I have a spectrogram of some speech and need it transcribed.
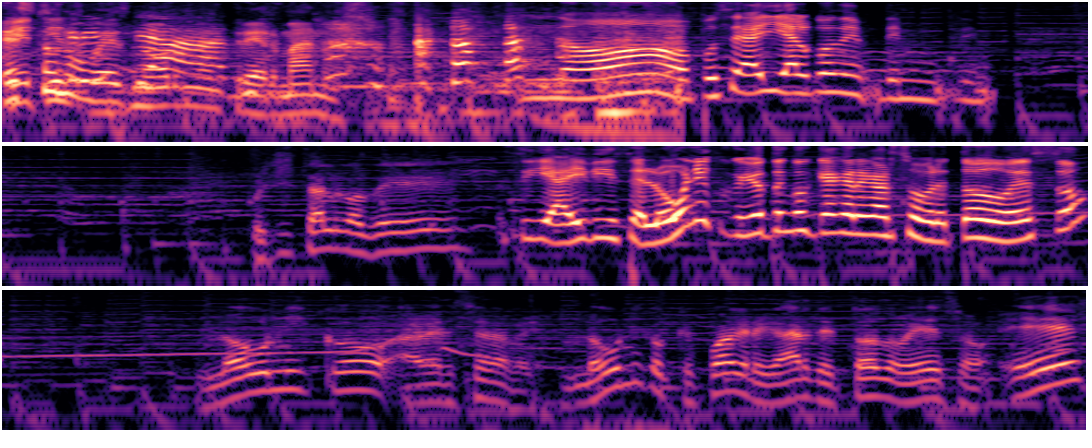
Esto no es norma entre hermanos. No, puse ahí algo de- de- de Pusiste algo de... Sí, ahí dice, lo único que yo tengo que agregar sobre todo esto, Lo único... A ver, espérame. Lo único que puedo agregar de todo eso es...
